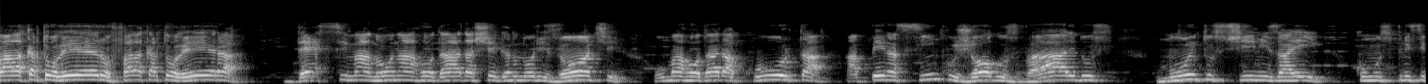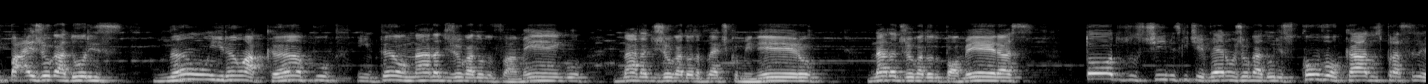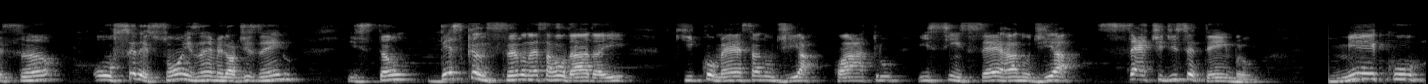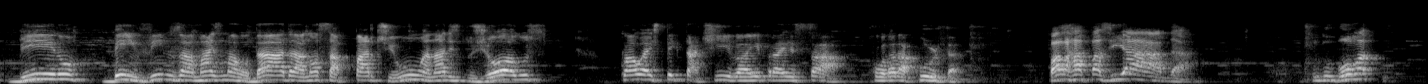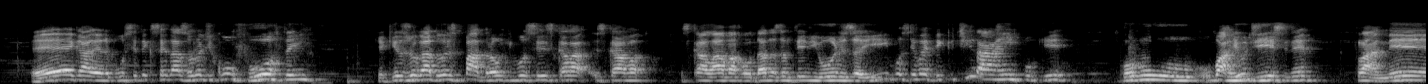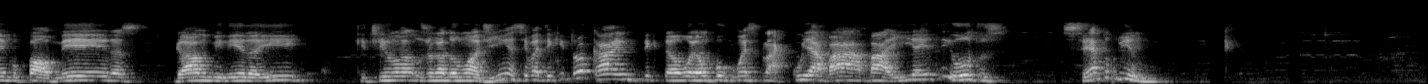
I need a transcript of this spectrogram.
Fala cartoleiro, fala cartoleira. 19 rodada chegando no horizonte. Uma rodada curta, apenas cinco jogos válidos. Muitos times aí com os principais jogadores não irão a campo. Então, nada de jogador do Flamengo, nada de jogador do Atlético Mineiro, nada de jogador do Palmeiras. Todos os times que tiveram jogadores convocados para a seleção ou seleções, né, melhor dizendo, estão descansando nessa rodada aí que começa no dia 4 e se encerra no dia 7 de setembro. Mico, Bino, bem-vindos a mais uma rodada, a nossa parte 1, análise dos jogos. Qual é a expectativa aí para essa rodada curta? Fala rapaziada! Tudo bom? É, galera, você tem que sair da zona de conforto, hein? Que aqueles jogadores padrão que você escala, escalava rodadas anteriores aí, você vai ter que tirar, hein? Porque, como o Barril disse, né? Flamengo, Palmeiras, Galo Mineiro aí, que tinha o jogador modinha, você vai ter que trocar, hein? Tem que olhar um pouco mais para Cuiabá, Bahia, entre outros. Certo, Bino?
